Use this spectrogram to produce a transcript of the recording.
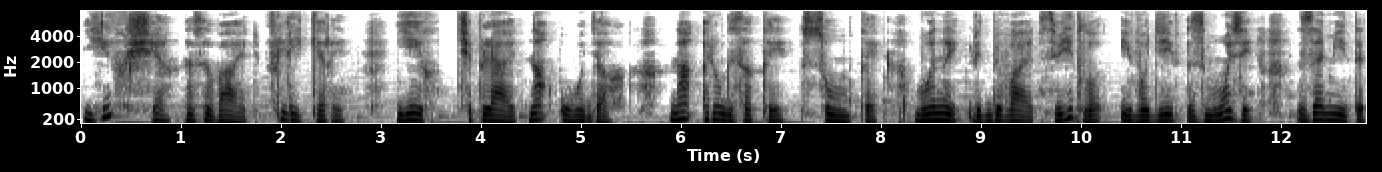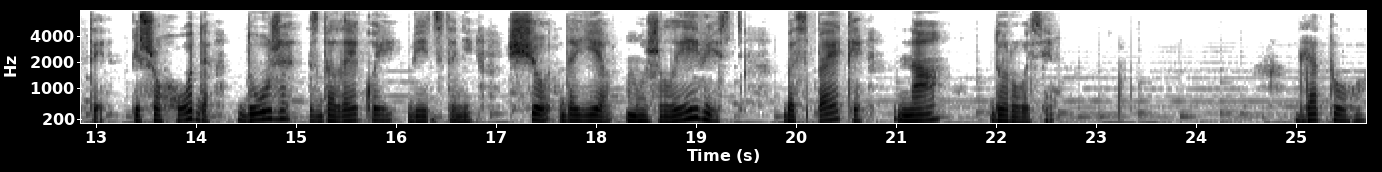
Їх ще називають флікери. Їх чіпляють на одяг, на рюкзаки, сумки. Вони відбивають світло і водій в змозі замітити пішохода дуже з далекої відстані, що дає можливість безпеки на дорозі. Для того,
